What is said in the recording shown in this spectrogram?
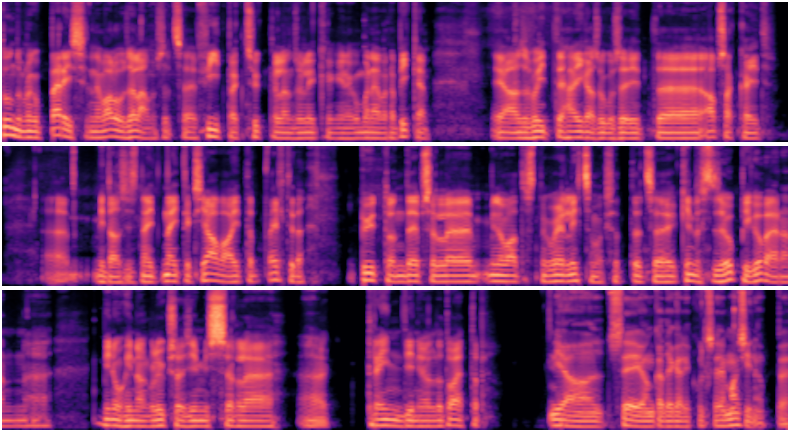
tundub nagu päris selline valus elamus, et see feedback tsükkel on sul ikkagi nagu mõnevõrra pikem. ja sa võid teha igasuguseid äh, apsakaid äh,, mida siis näit-, näiteks Java aitab vältida. Python teeb selle minu vaatest nagu veel lihtsamaks, et, et see kindlasti see õpikõver on äh, minu hinnangul üks asi, mis selle äh, trendi nii-öelda toetab ja see on ka tegelikult see masinõppe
